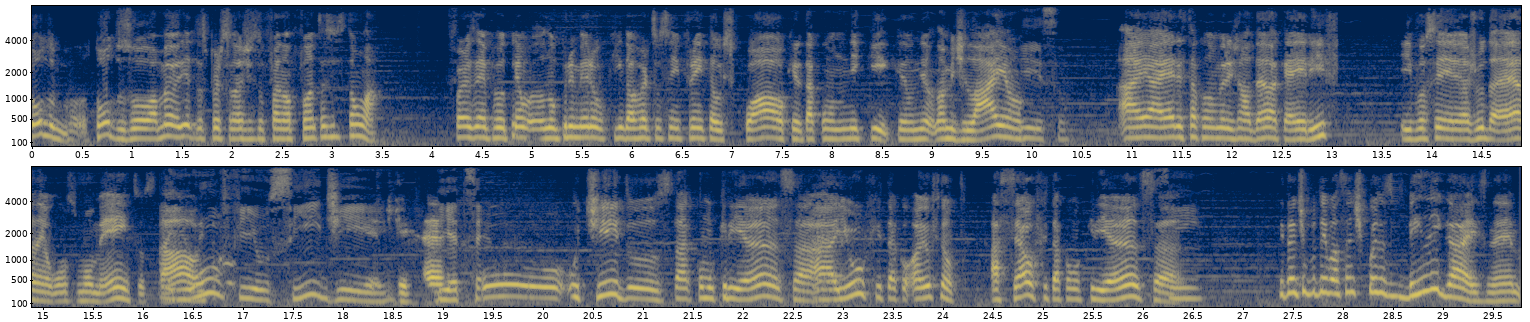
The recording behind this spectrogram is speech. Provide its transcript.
todo, todos ou a maioria dos personagens do Final Fantasy estão lá. Por exemplo, tem, no primeiro Kingdom Hearts você enfrenta o Squall, que ele tá com o nick, que é o nome de Lion. Isso. Aí a Ares tá com o nome original dela, que é Erif. E você ajuda ela em alguns momentos A tal. Yuffie, o Cid É. e etc. O, o Tidus tá como criança, a É. Yuffie tá com. A Yuffie não. A Selfie tá como criança. Sim. Então, tipo, tem bastante coisas bem legais, né?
